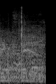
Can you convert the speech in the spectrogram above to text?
Big fan.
